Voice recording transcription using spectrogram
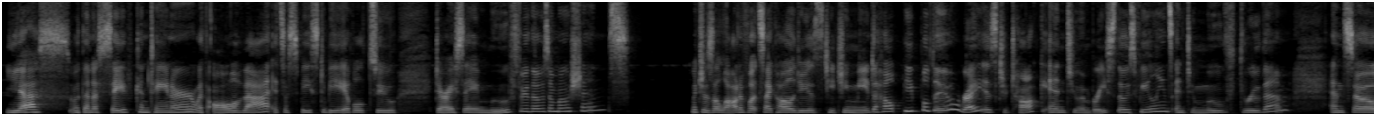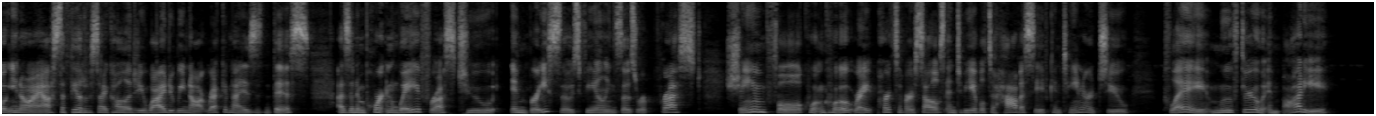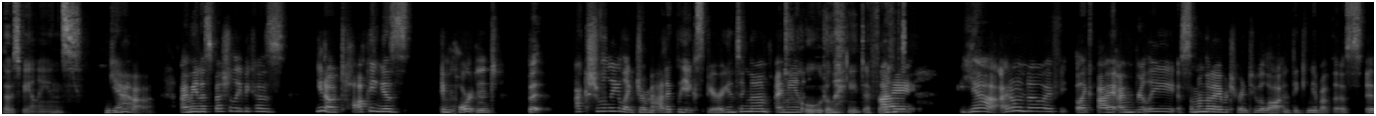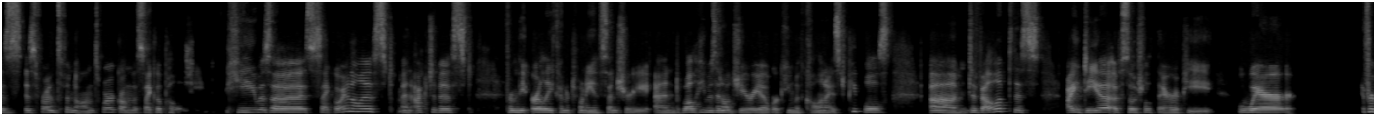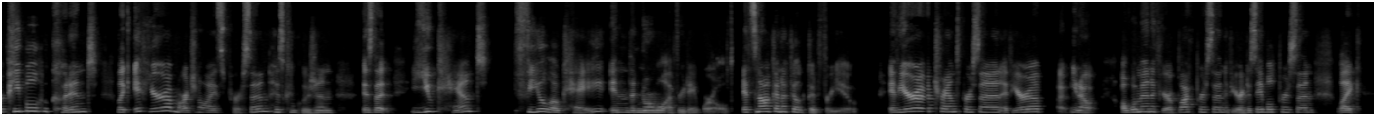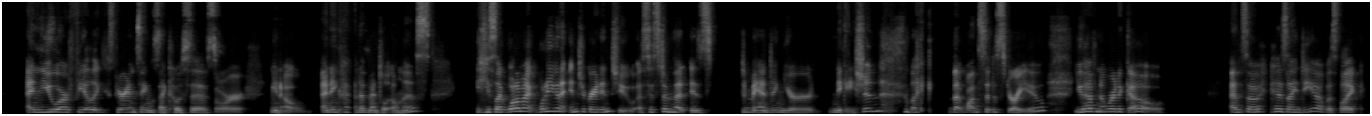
Yes. Within a safe container with all of that it's a space to be able to dare i say move through those emotions which is a lot of what psychology is teaching me to help people do, right? Is to talk and to embrace those feelings and to move through them. And so, you know, I asked the field of psychology, why do we not recognize this as an important way for us to embrace those feelings, those repressed shameful, quote unquote, right, parts of ourselves and to be able to have a safe container to play, move through, embody those feelings. Yeah. I mean, especially because, you know, talking is important, but actually like dramatically experiencing them, I mean, totally different. I, yeah, I don't know if like I I'm really someone that I return to a lot in thinking about this is is Frantz Fanon's work on the psychopolitique. He was a psychoanalyst, an activist from the early kind of 20th century and while he was in Algeria working with colonized peoples um, developed this idea of social therapy where for people who couldn't like if you're a marginalized person his conclusion is that you can't feel okay in the normal everyday world. It's not going to feel good for you. If you're a trans person if you're a uh, you know a woman if you're a black person if you're a disabled person like and you are feeling experiencing psychosis or you know any kind of mental illness he's like what am i what are you going to integrate into? A system that is demanding your negation? Like that wants to destroy you you have nowhere to go and so his idea was like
